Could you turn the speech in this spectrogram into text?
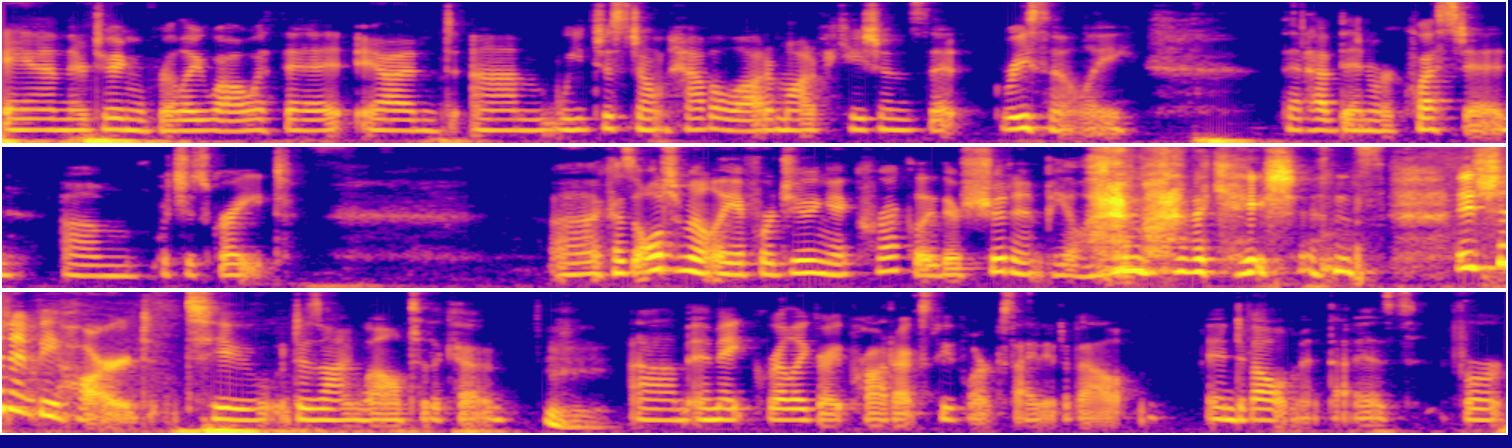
and they're doing really well with it. And um, we just don't have a lot of modifications that recently that have been requested, um, which is great because uh, ultimately if we're doing it correctly there shouldn't be a lot of modifications it shouldn't be hard to design well to the code mm-hmm. um, and make really great products people are excited about in development that is for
